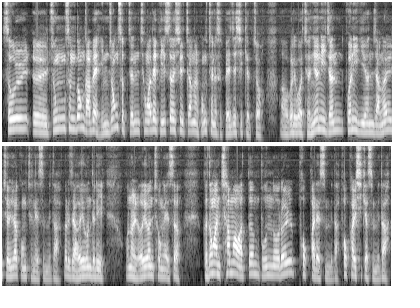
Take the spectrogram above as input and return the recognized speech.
서울 어, 중성동갑에 임종석 전 청와대 비서실장을 공천해서 배제시켰죠. 어, 그리고 전현희 전 권익위원장을 전략 공천했습니다. 그러자 의원들이 오늘 의원총회에서 그동안 참아왔던 분노를 폭발했습니다. 폭발시켰습니다.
